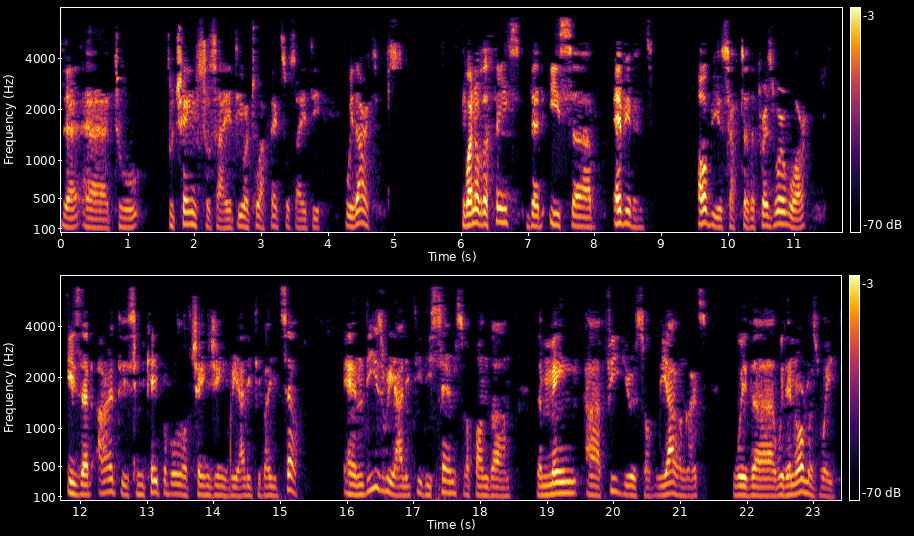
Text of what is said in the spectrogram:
that, uh, to to change society or to affect society with art. One of the things that is uh, evident obvious after the First World War is that art is incapable of changing reality by itself. And this reality descends upon the, the main uh, figures of the avant-garde with, uh, with enormous weight.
